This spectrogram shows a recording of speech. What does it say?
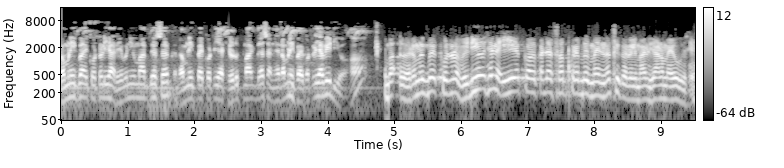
રમણીકભાઈ કોટડિયા રેવન્યુ માર્ગદર્શક રમણીકભાઈ કોટડિયા ખેડૂત માર્ગદર્શન અને રમણીકભાઈ કોટડિયા વીડિયો હા? રમણીકભાઈ કોટડિયા વીડિયો છે ને એ એક કદાચ સબસ્ક્રાઇબ મેં નથી કરેલી મારી જાણમાં એવું છે.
